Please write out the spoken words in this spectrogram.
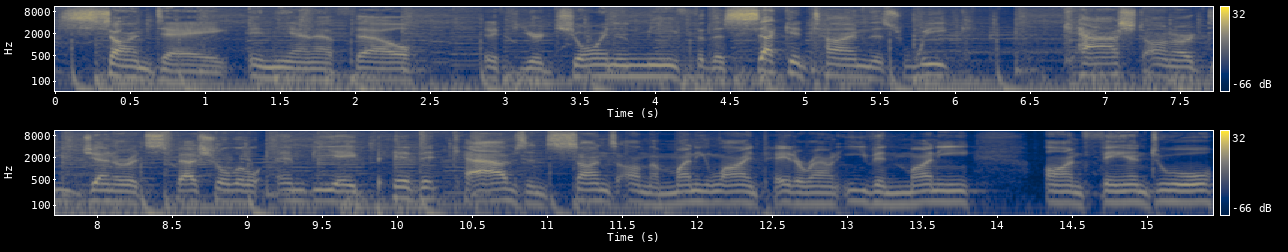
Sunday in the NFL. If you're joining me for the second time this week, cashed on our degenerate special little NBA pivot Cavs and Suns on the money line, paid around even money on FanDuel.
